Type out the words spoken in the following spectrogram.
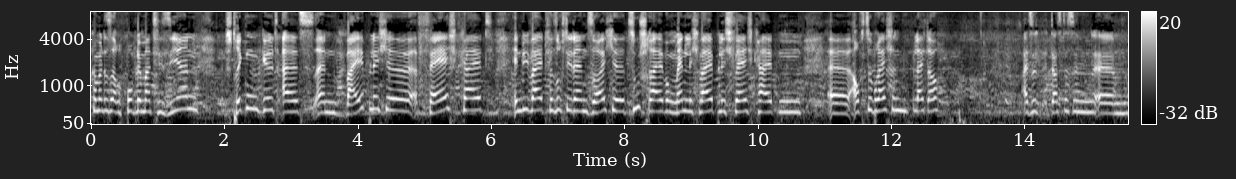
kann man das auch problematisieren. Stricken gilt als eine weibliche Fähigkeit. Inwieweit versucht ihr denn solche Zuschreibungen, männlich-weiblich Fähigkeiten äh, aufzubrechen, vielleicht auch? Also, dass das ein ähm,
